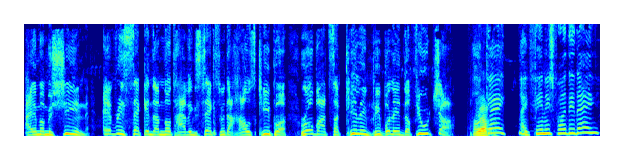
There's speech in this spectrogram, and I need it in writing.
I am a machine. Every second I'm not having sex with a housekeeper. Robots are killing people in the future. Okay, I finished for the day.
